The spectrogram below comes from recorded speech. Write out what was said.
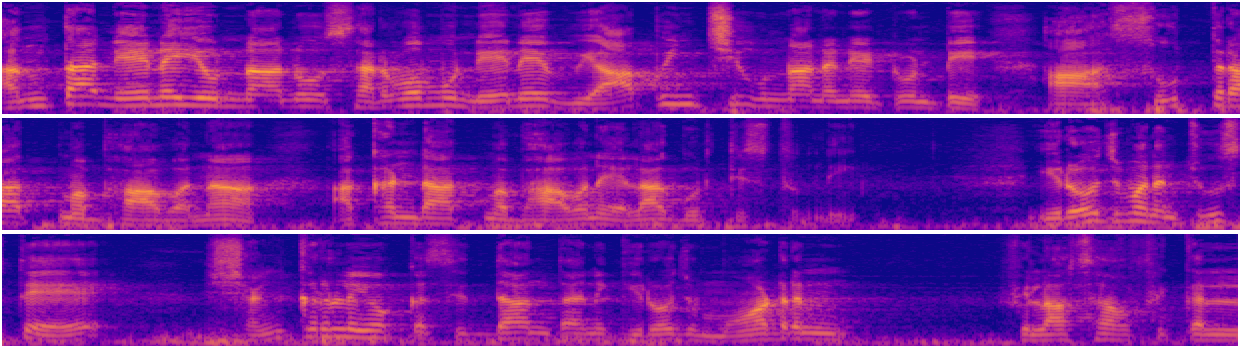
అంతా నేనై ఉన్నాను సర్వము నేనే వ్యాపించి ఉన్నాననేటువంటి ఆ సూత్రాత్మ భావన అఖండాత్మ భావన ఎలా గుర్తిస్తుంది? ఈరోజు మనం చూస్తే శంకరుల యొక్క సిద్ధాంతానికి ఈరోజు మోడర్న్ ఫిలాసాఫికల్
